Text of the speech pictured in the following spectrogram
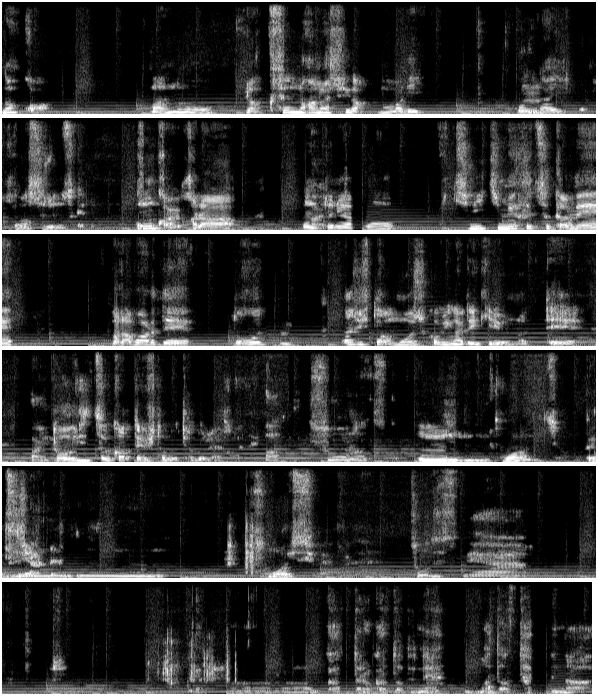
なんか、あの、落選の話があんまり来ない気がするんですけど、今回から、本当にあの、1日目、2日目、バラバラで、どう、同じ人が申し込みができるようになって、はい同日受かってる人もいたぐらいからね。あ、そうなんですか。うん、そうなんですよ。別ジャンル。うん。すごいですよね。そうですね。受かったら受かったでね、また大変な、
